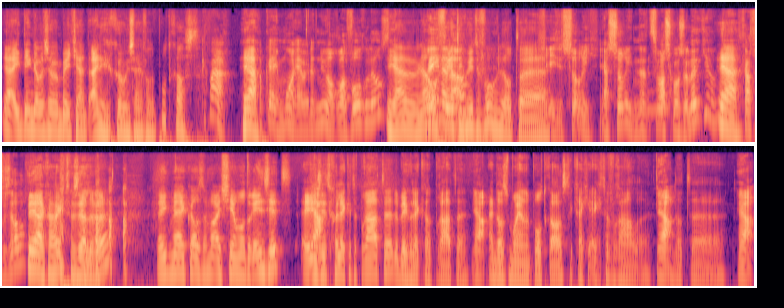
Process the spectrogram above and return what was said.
ja, ik denk dat we zo een beetje aan het einde gekomen zijn van de podcast. Echt waar? Ja, Oké, mooi. Hebben we dat nu al eh, volgeluld? ja we hebben nu al je dat 40 nou? minuten volgeluld. eh. Jezus, sorry. Ja, sorry. Dat was gewoon zo leuk, joh. ja, Het gaat vanzelf. Ja, ik ga echt vanzelf, hè. ik merk wel, maar, als je helemaal erin zit en je Ja. zit gewoon lekker te praten, dan ben je gewoon lekker aan het praten. Ja. En dat is mooi aan de podcast, dan krijg je echte verhalen. Ja. En dat, eh, Ja.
